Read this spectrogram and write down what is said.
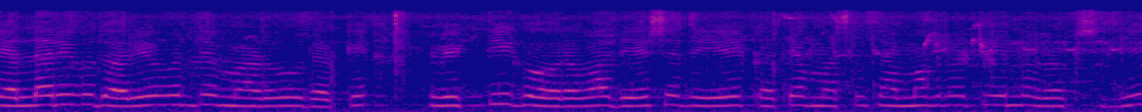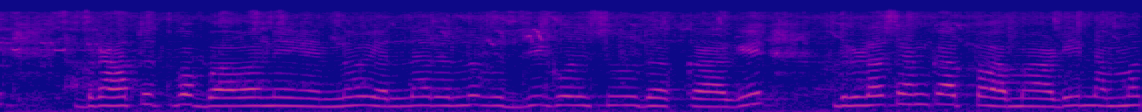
ಎಲ್ಲರಿಗೂ ದೊರೆಯುವಂತೆ ಮಾಡುವುದಕ್ಕೆ ವ್ಯಕ್ತಿ ಗೌರವ, ದೇಶದ ಏಕತೆ ಮತ್ತು ಸಮಗ್ರತೆಯನ್ನು ರಕ್ಷಿಸಿ ಭ್ರಾತೃತ್ವ ಭಾವನೆಯನ್ನು ಎಲ್ಲರಲ್ಲೂ ವೃದ್ಧಿಗೊಳಿಸುವುದಕ್ಕಾಗಿ ದೃಢ ಸಂಕಲ್ಪ ಮಾಡಿ ನಮ್ಮ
